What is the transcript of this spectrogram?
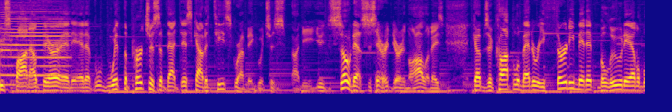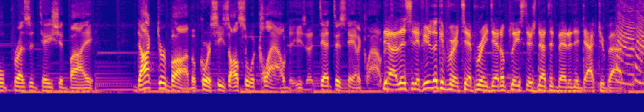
new spot out there. And, and it- with the purchase of that discounted tea scrubbing, which is I mean, so necessary during the holidays, comes a complimentary 30 minute balloon animal presentation by Dr. Bob. Of course, he's also a clown. He's a dentist and a clown. Now, listen, if you're looking for a temporary dental place, there's nothing better than Dr. Bob.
